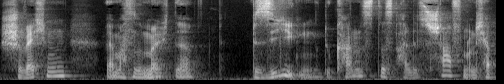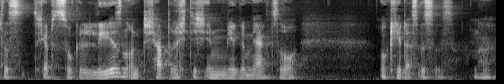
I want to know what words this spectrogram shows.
Schwächen, wenn man so möchte, besiegen. Du kannst das alles schaffen. Und ich habe das, ich das so gelesen und ich habe richtig in mir gemerkt, so, okay, das ist es. Ne?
